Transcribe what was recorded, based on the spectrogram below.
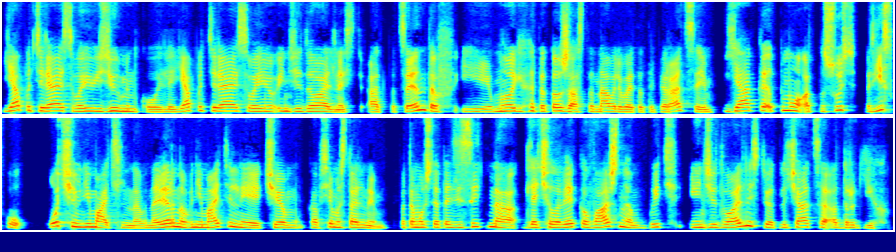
я потеряю свою изюминку или я потеряю свою индивидуальность от пациентов, и многих это тоже останавливает от операции. Я к этому отношусь риску очень внимательно, наверное, внимательнее, чем ко всем остальным, потому что это действительно для человека важно быть индивидуальностью, отличаться от других.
